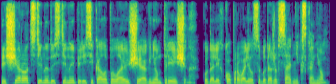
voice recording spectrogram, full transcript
Пещеру от стены до стены пересекала пылающая огнем трещина, куда легко провалился бы даже всадник с конем.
